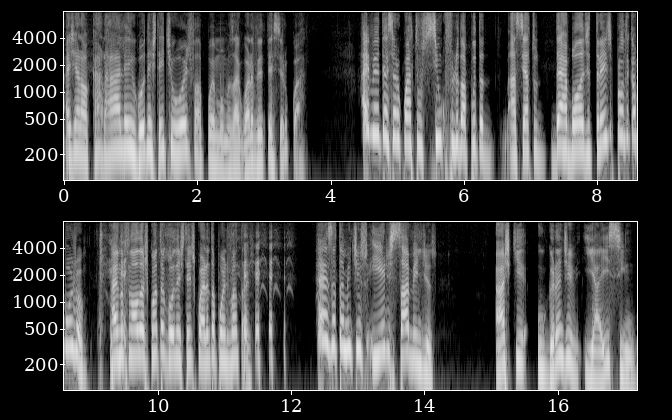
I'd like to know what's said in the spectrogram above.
Aí geral, caralho, aí o Golden State hoje. Fala, pô, irmão, mas agora vem o terceiro quarto. Aí vem o terceiro quarto, cinco filhos da puta acertam 10 bolas de três e pronto, acabou o jogo. Aí no final das contas, Golden State 40 pontos de vantagem. É exatamente isso. E eles sabem disso. Acho que o grande. E aí sim,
